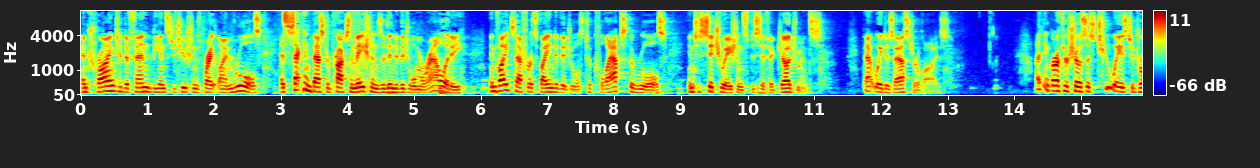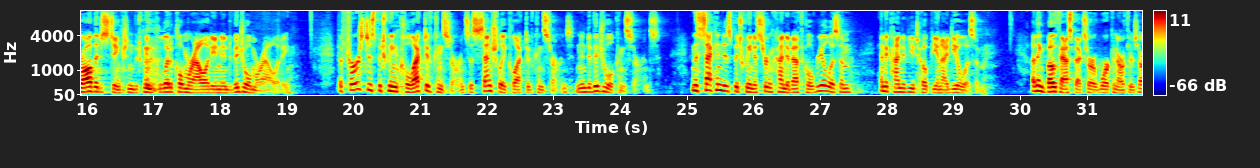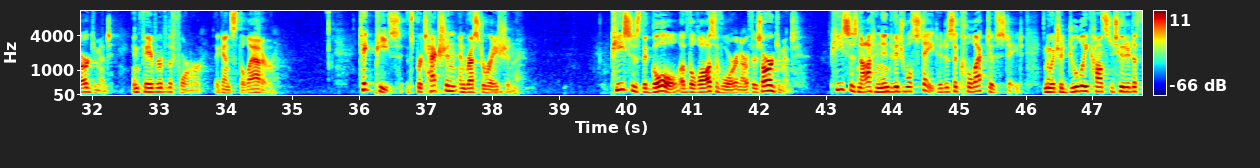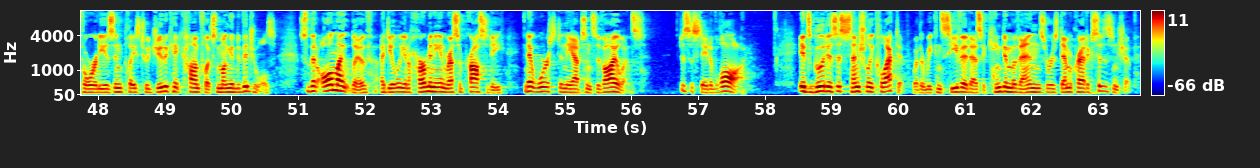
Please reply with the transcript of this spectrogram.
And trying to defend the institution's bright line rules as second best approximations of individual morality invites efforts by individuals to collapse the rules into situation specific judgments. That way, disaster lies. I think Arthur shows us two ways to draw the distinction between political morality and individual morality. The first is between collective concerns, essentially collective concerns, and individual concerns. And the second is between a certain kind of ethical realism and a kind of utopian idealism. I think both aspects are at work in Arthur's argument in favor of the former against the latter. Take peace, its protection and restoration. Peace is the goal of the laws of war in Arthur's argument. Peace is not an individual state, it is a collective state in which a duly constituted authority is in place to adjudicate conflicts among individuals, so that all might live, ideally in harmony and reciprocity, and at worst in the absence of violence. It is a state of law. Its good is essentially collective, whether we conceive it as a kingdom of ends or as democratic citizenship.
